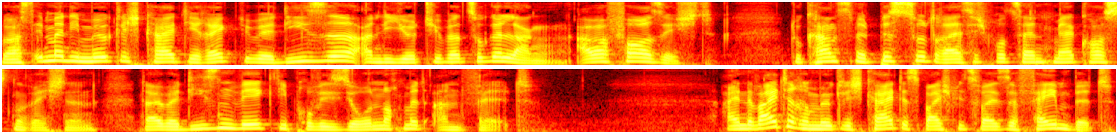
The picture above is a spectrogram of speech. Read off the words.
Du hast immer die Möglichkeit, direkt über diese an die YouTuber zu gelangen. Aber Vorsicht! Du kannst mit bis zu 30% mehr Kosten rechnen, da über diesen Weg die Provision noch mit anfällt. Eine weitere Möglichkeit ist beispielsweise FameBit,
